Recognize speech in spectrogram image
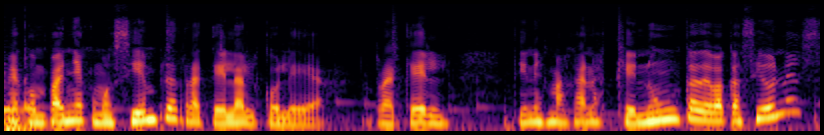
Me acompaña como siempre Raquel Alcolea. Raquel, ¿tienes más ganas que nunca de vacaciones?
